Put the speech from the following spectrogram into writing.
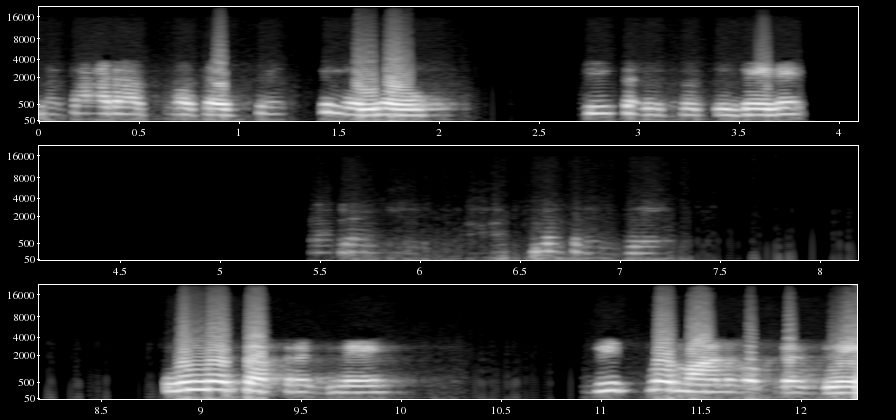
ಸಕಾರಾತ್ಮಕ ಶಕ್ತಿಯನ್ನು ಸ್ವೀಕರಿಸುತ್ತಿದ್ದೇನೆ ನನ್ನ ಈ ಆತ್ಮಪ್ರಜ್ಞೆ ಉನ್ನತ ಪ್ರಜ್ಞೆ ವಿಶ್ವ ಮಾನವ ಪ್ರಜ್ಞೆ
